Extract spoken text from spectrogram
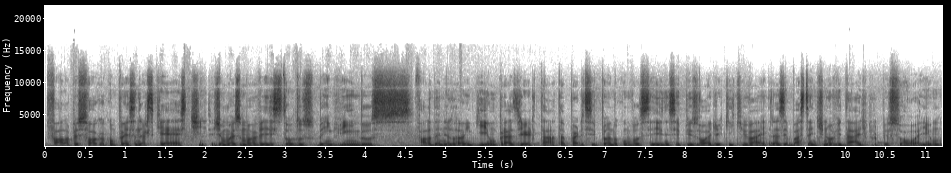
Fala pessoal que acompanha o Sanderscast. Sejam mais uma vez todos bem-vindos. Fala Danilão e Gui, um prazer estar tá, tá participando com vocês nesse episódio aqui que vai trazer bastante novidade pro pessoal aí. Um,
